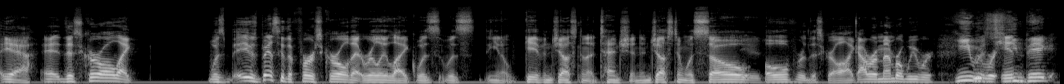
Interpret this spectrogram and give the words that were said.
yeah. Uh, this girl like was it was basically the first girl that really like was was you know giving Justin attention. And Justin was so Dude. over this girl. Like I remember we were he we was were he in big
